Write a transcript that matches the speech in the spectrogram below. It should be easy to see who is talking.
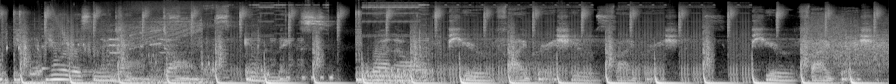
Speaker 1: You, are listening to Dance in the Mix. One hour of pure vibrations, vibrations, pure vibrations.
